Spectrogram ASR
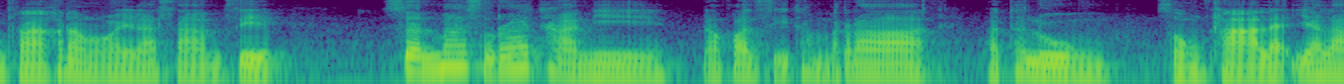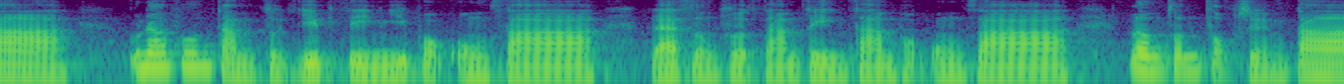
นฟ้าขนองร้อยละ 30 ส่วนมากสุราษฎร์ธานี นครศรีธรรมราช พัทลุง สงขลาและยะลา อุณหภูมิต่ำสุด 24-26 องศา และสูงสุด 34-36 องศา ลมตะวันตกเฉียงใต้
